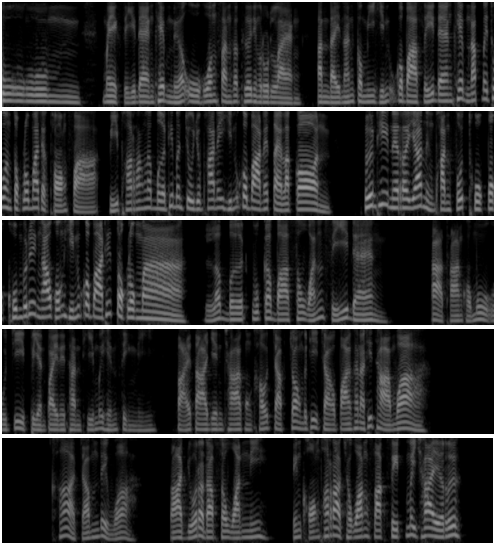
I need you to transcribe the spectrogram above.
มเมฆสีแดงเข้มเหนืออูห่วงสั่นสะเทือนอย่างรุนแรงทันใดนั้นก็มีหินอุกกาบาตสีแดงเข้มนับไม่ถ้วนตกลงมาจากท้องฟ้ามีพลังระเบิดที่บรรจุอยู่ภายในหินอุกกาบาตในแต่ละก้อน พื้นที่ในระยะ 1,000 ฟุตถูกปกคลุมไปด้วยเงาของหินอุกกาบาตที่ตกลงมา ระเบิดอุกกาบาตสวรรค์สีแดงท่าทางของมู่อูจี้เปลี่ยนไปในทันทีเมื่อเห็นสิ่งนี้ สายตาเย็นชาของเขาจับจ้องไปที่เจ้าปานขณะที่ถามว่า ข้าจำได้ว่าศาสตร์อยู่ระดับสวรรค์นี้ เป็นของพระราชวังศักดิ์สิทธิ์ไม่ใช่หรือ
